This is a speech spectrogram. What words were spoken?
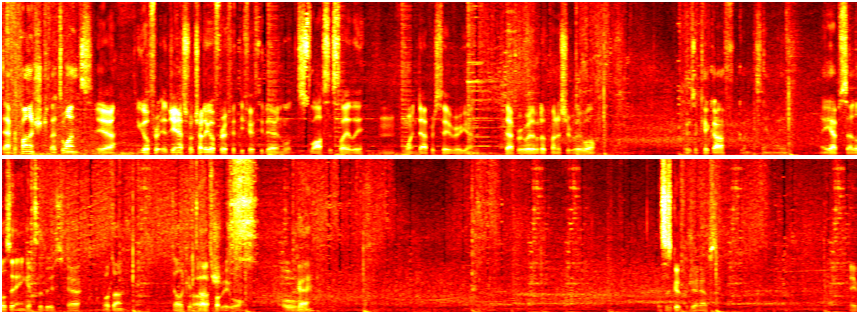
Dappur punished. That's ones. Yeah. You go for JKnaps will try to go for a 50-50 there and l- just lost it slightly and went in Dappur's favor again. Dappur would have punished it really well. There's a kickoff going the same way. Uh, Yep, settles it and gets the boost. Yeah. Well done. Delicate Uh, touch. that's probably a goal. Oh. Okay. This is good for JKnaps. Hey,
